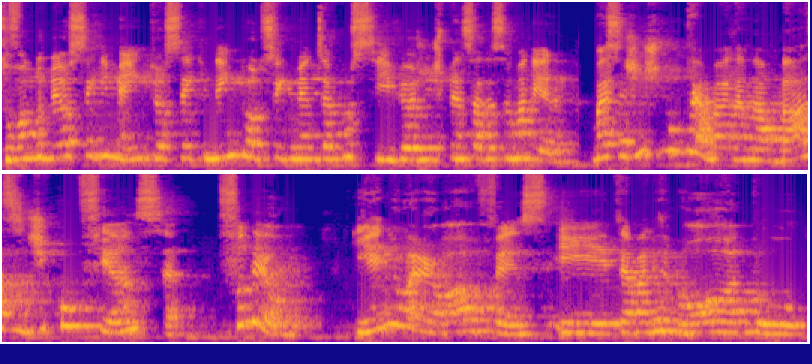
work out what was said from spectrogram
Estou falando do meu segmento, eu sei que nem todos os segmentos é possível a gente pensar dessa maneira. Mas se a gente não trabalha na base de confiança, fudeu. E Anywhere Office e trabalho remoto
